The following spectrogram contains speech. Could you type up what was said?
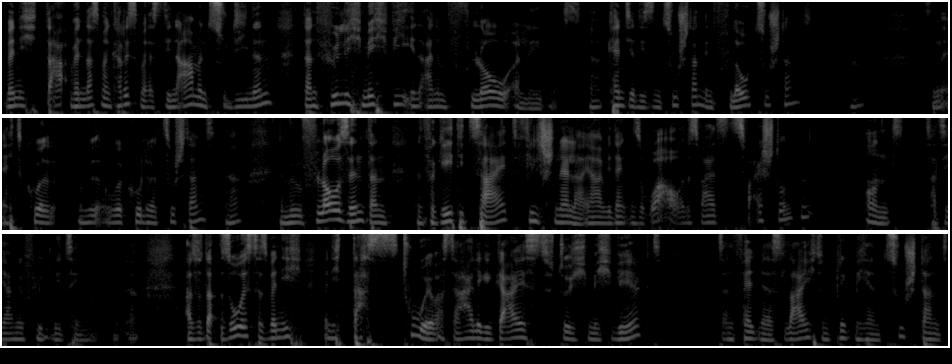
Wenn, ich da, wenn das mein Charisma ist, den Armen zu dienen, dann fühle ich mich wie in einem Flow-Erlebnis. Ja. Kennt ihr diesen Zustand, den Flow-Zustand? ist ein echt cool, cooler Zustand. Ja. Wenn wir im Flow sind, dann, dann vergeht die Zeit viel schneller. Ja. Wir denken so, wow, das war jetzt zwei Stunden und es hat sich angefühlt wie zehn Minuten. Ja. Also da, so ist es, wenn ich, wenn ich das tue, was der Heilige Geist durch mich wirkt, dann fällt mir das leicht und bringt mich in einen Zustand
